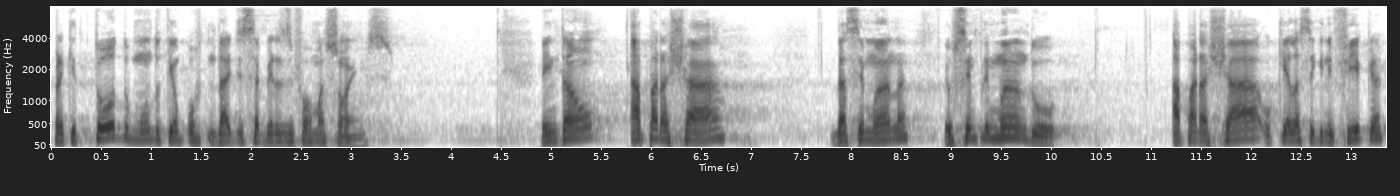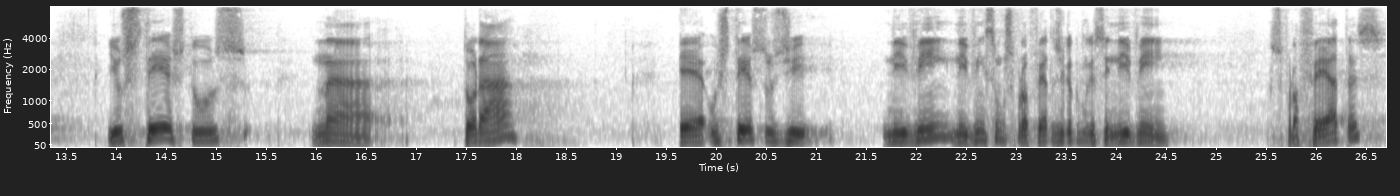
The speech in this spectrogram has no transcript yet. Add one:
para que todo mundo tenha oportunidade de saber as informações. Então, a paraxá da semana, eu sempre mando a paraxá, o que ela significa, e os textos na Torá, é, os textos de Nivim, Nivim são os profetas, diga comigo assim, Nivim, os profetas,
